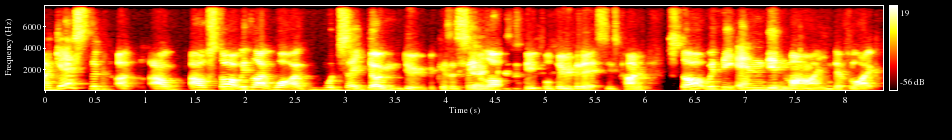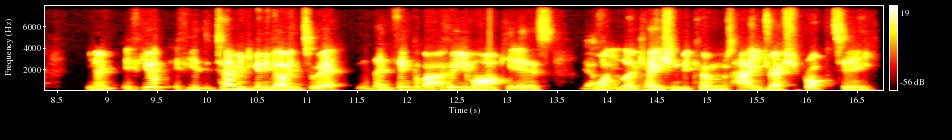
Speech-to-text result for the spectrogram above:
I guess that I'll I'll start with like what I would say don't do because I've seen lots of people do this. Is kind of start with the end in mind of like you know if you're if you're determined you're going to go into it, then think about who your market is, Yeah. what your location becomes, how you dress your property,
